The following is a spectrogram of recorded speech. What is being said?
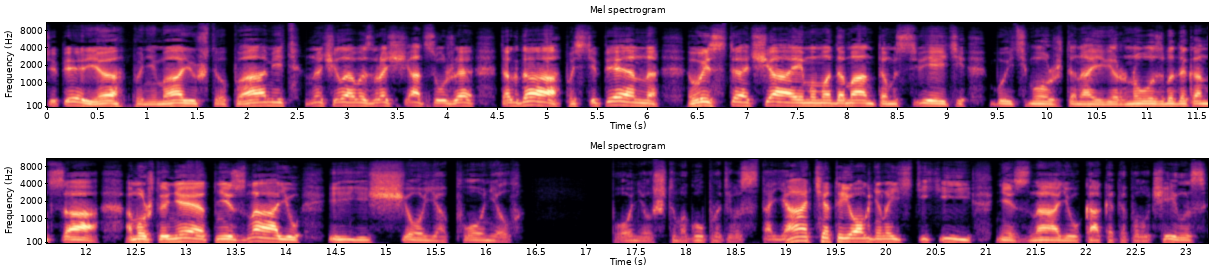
Теперь я понимаю, что память начала возвращаться уже тогда, постепенно, в источаемом адамантом свете. Быть может, она и вернулась бы до конца, а может и нет, не знаю. И еще я понял... Понял, что могу противостоять этой огненной стихии. Не знаю, как это получилось,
